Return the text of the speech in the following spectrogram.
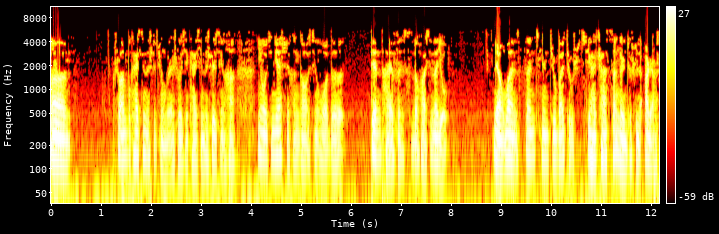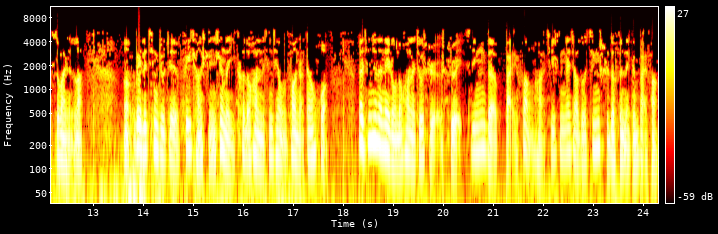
嗯。说完不开心的事情，我们来说一些开心的事情哈。因为我今天是很高兴，我的电台粉丝的话现在有两万三千九百九十七，还差三个人就是二点四万人了。嗯，为了庆祝这非常神圣的一刻的话呢，今天我们放点干货。那今天的内容的话呢，就是水晶的摆放哈，其实应该叫做晶石的分类跟摆放。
